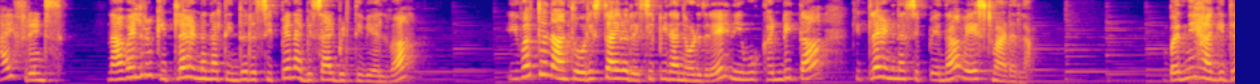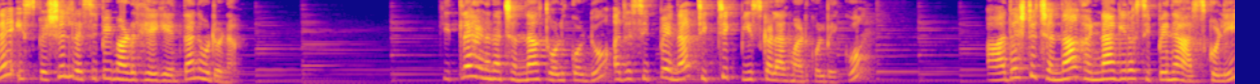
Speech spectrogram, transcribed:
ಹಾಯ್ ಫ್ರೆಂಡ್ಸ್ ನಾವೆಲ್ಲರೂ ಕಿತ್ಲೆ ಹಣ್ಣನ್ನು ತಿಂದರೆ ಸಿಪ್ಪೆನ ಬಿಸಾಡ್ಬಿಡ್ತೀವಿ ಅಲ್ವಾ? ಇವತ್ತು ನಾನು ತೋರಿಸ್ತಾ ಇರೋ ರೆಸಿಪಿನ ನೋಡಿದ್ರೆ ನೀವು ಖಂಡಿತ ಕಿತ್ಲೆ ಹಣ್ಣಿನ ಸಿಪ್ಪೆನ ವೇಸ್ಟ್ ಮಾಡಲ್ಲ. ಬನ್ನಿ ಹಾಗಿದ್ರೆ ಈ ಸ್ಪೆಷಲ್ ರೆಸಿಪಿ ಮಾಡೋದು ಹೇಗೆ ಅಂತ ನೋಡೋಣ. ಕಿತ್ಲೆ ಹಣ್ಣನ್ನ ಚೆನ್ನಾಗಿ ತೊಳ್ಕೊಂಡು ಅದರ ಸಿಪ್ಪೆನ ಚಿಕ್ಕ ಚಿಕ್ಕ ಪೀಸ್ಗಳಾಗಿ ಮಾಡ್ಕೊಳ್ಬೇಕು. ಆದಷ್ಟು ಚೆನ್ನಾಗಿ ಹಣ್ಣಾಗಿರೋ ಸಿಪ್ಪೆನೇ ಆರಿಸ್ಕೊಳ್ಳಿ.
